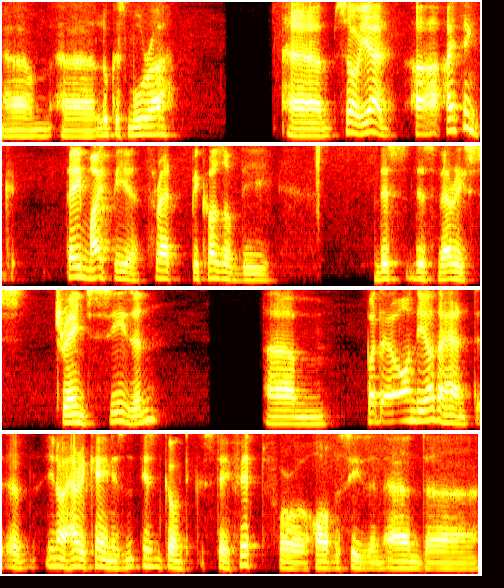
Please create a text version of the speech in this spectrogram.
um, Lucas Moura, um, so yeah, uh, I think they might be a threat because of the this this very strange season. Um, but uh, on the other hand, uh, you know, Harry Kane isn't isn't going to stay fit for all of the season, and uh,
